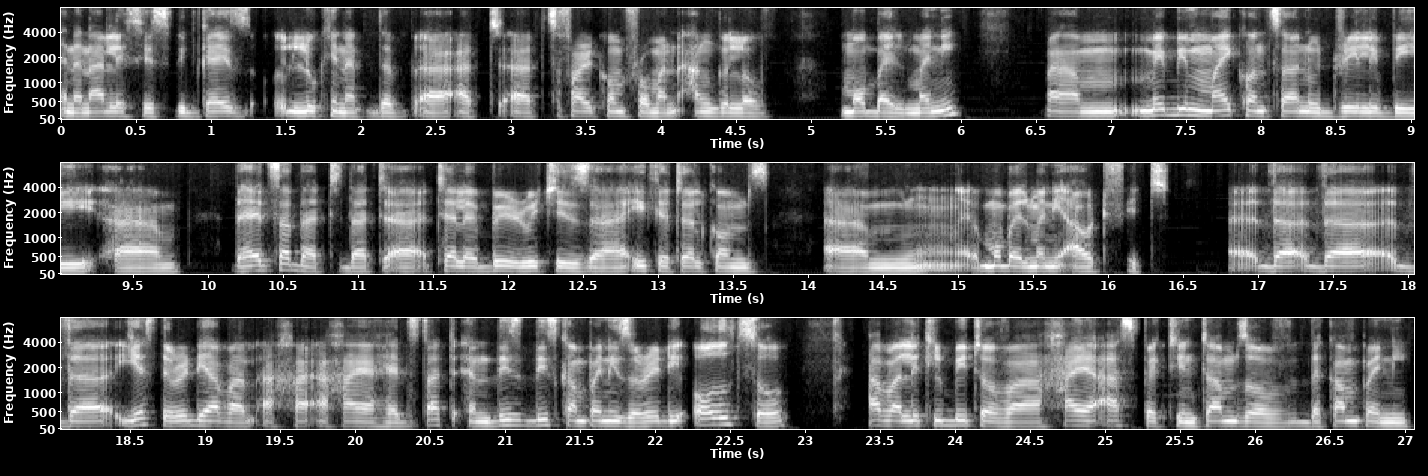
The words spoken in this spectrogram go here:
and analysis with guys looking at the uh, at, at Safaricom from an angle of mobile money. Um, maybe my concern would really be um, the headset that that uh, Telebirr, which is uh, Ethio Telecom's um, mobile money outfit, uh, the the the yes, they already have a, a, a higher head start, and these these companies already also have a little bit of a higher aspect in terms of the company.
